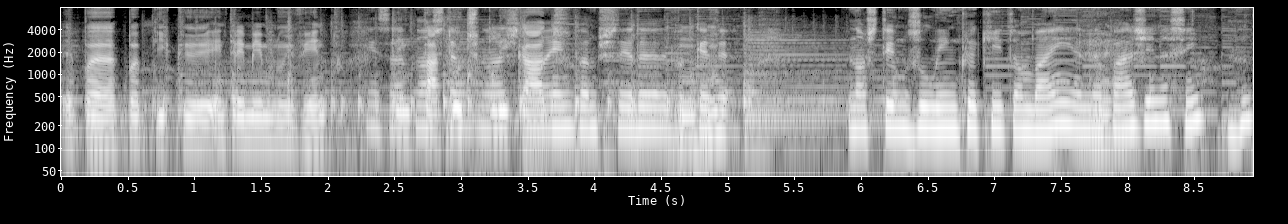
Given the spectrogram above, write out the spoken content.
é para, para pedir que entrem mesmo no evento. Tem que estar tudo nós explicado. também vamos ter, ah, Uhum. dizer, nós temos o link aqui também na É. página, sim, uhum,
